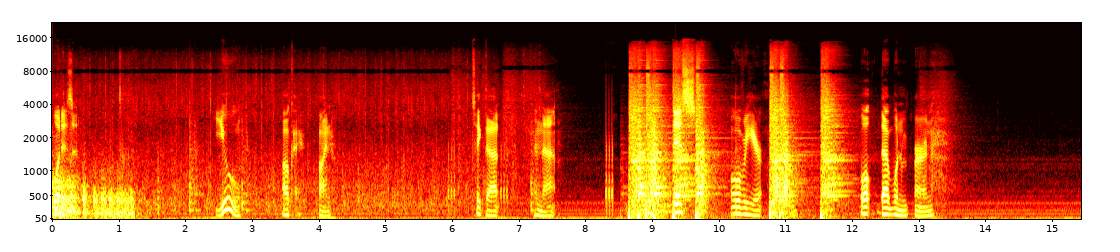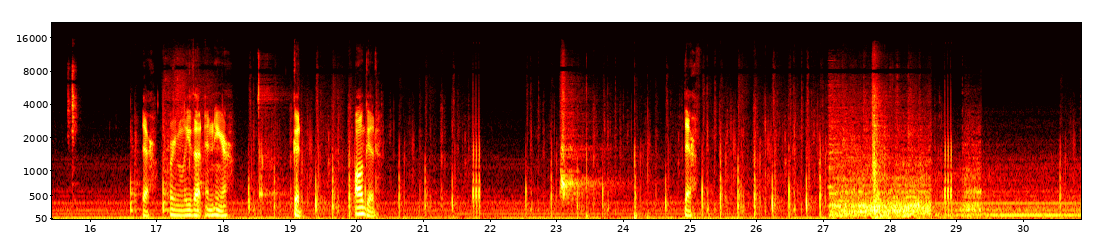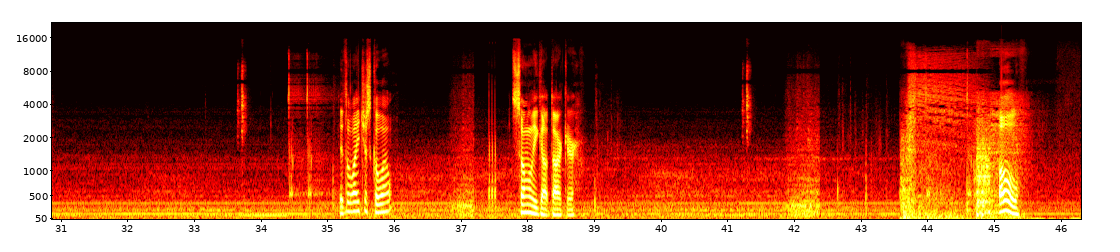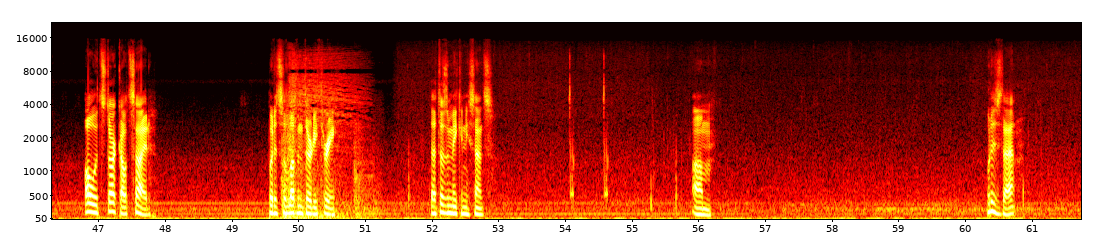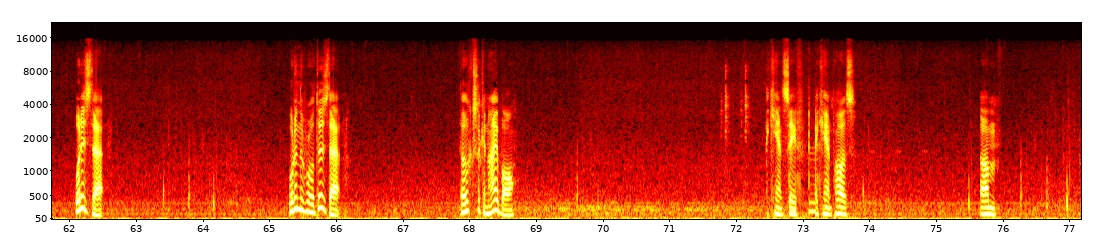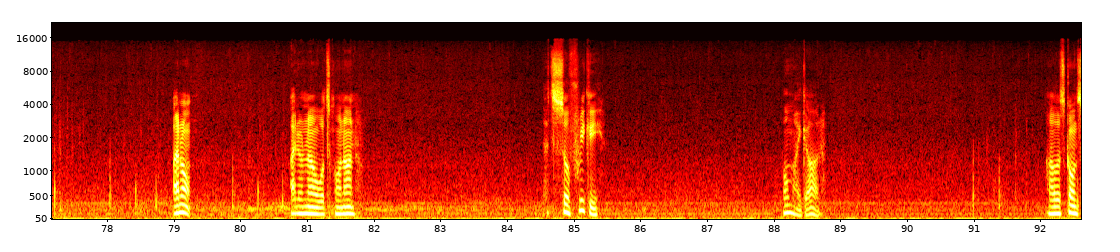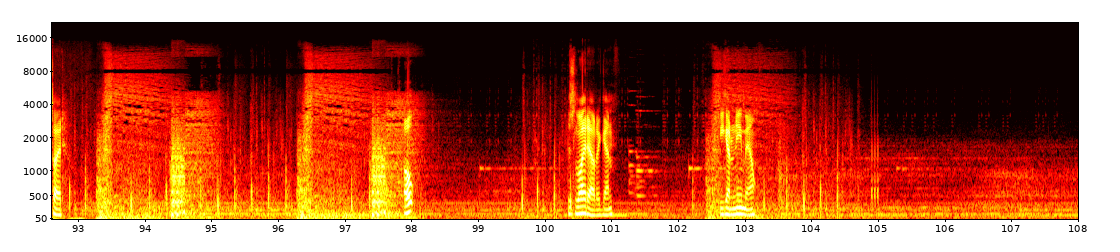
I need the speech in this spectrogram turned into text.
What is it? You? Okay, fine. Take that and that. This over here. Well, that wouldn't burn. There. We're gonna leave that in here. Good. All good. There. Did the light just go out? It suddenly got darker. Oh! Oh, it's dark outside. But it's 11.33. That doesn't make any sense. Um... What is that? What is that? What in the world is that? That looks like an eyeball. I can't save. I can't pause. Um... I don't... I don't know what's going on. That's so freaky. Oh my god. Oh, let's go inside. Oh. There's light out again. You got an email.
